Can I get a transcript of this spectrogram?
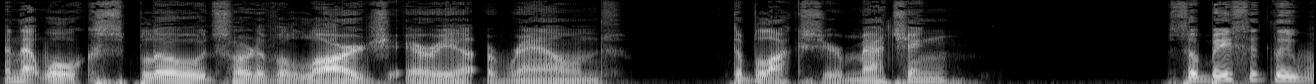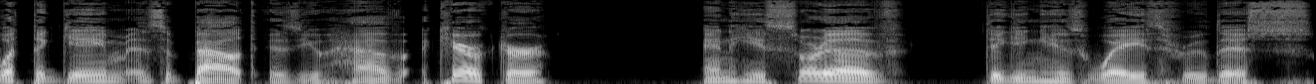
And that will explode sort of a large area around the blocks you're matching. So basically what the game is about is you have a character and he's sort of digging his way through this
